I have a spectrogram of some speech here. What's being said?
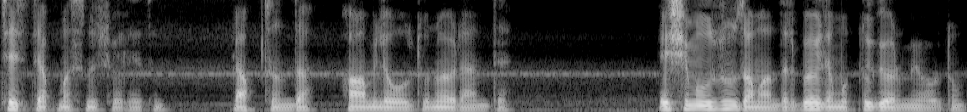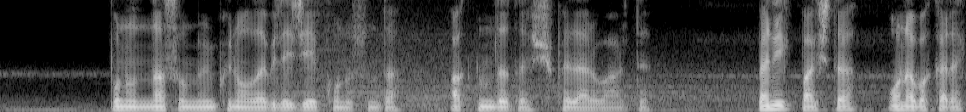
Test yapmasını söyledim. Yaptığında hamile olduğunu öğrendi. Eşimi uzun zamandır böyle mutlu görmüyordum. Bunun nasıl mümkün olabileceği konusunda aklımda da şüpheler vardı. Ben ilk başta ona bakarak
